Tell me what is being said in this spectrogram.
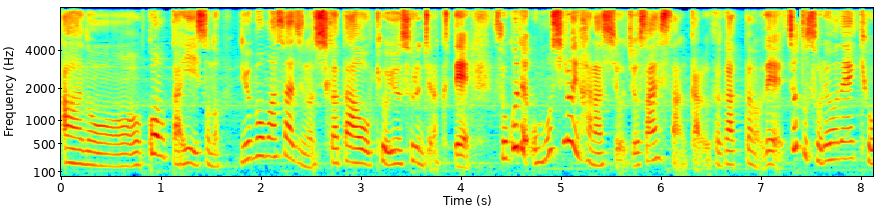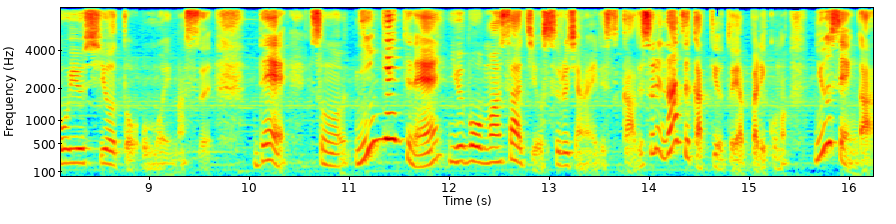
あの今回その乳房マッサージの仕方を共有するんじゃなくてそこで面白い話を助産師さんから伺ったのでちょっとそれをね共有しようと思います。でその人間ってね乳房マッサージをするじゃないですか。でそれなぜかっていうとやっぱりこの乳腺が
